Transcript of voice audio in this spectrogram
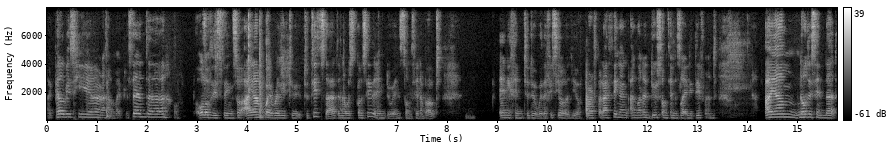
my pelvis here, I have my placenta, all of these things. So I am quite ready to, to teach that. And I was considering doing something about anything to do with the physiology of birth, but I think I'm, I'm going to do something slightly different. I am noticing that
